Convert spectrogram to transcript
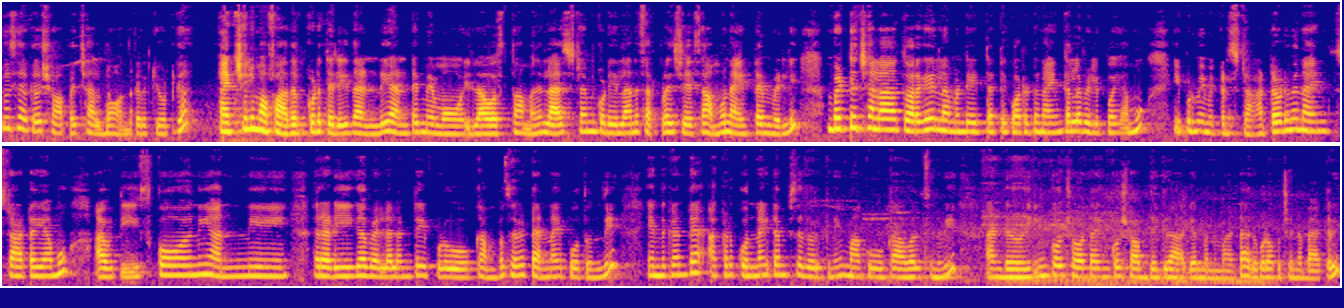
చూసారు కదా షాప్ అయితే చాలా బాగుంది కదా క్యూట్గా. యాక్చువల్లీ మా ఫాదర్కి కూడా తెలియదండి అంటే మేము ఇలా వస్తామని లాస్ట్ టైం కూడా ఇలానే సర్ప్రైజ్ చేసాము నైట్ టైం వెళ్ళి. బట్ చాలా త్వరగా వెళ్ళామండి. Eight thirty quarter to nine కల్లా వెళ్ళిపోయాము. ఇప్పుడు మేము ఇక్కడ స్టార్ట్ అవడమే నైన్ స్టార్ట్ అయ్యాము. అవి తీసుకొని అన్నీ రెడీగా వెళ్ళాలంటే ఇప్పుడు కంపల్సరీ టెన్ అయిపోతుంది. ఎందుకంటే అక్కడ కొన్ని ఐటమ్స్ దొరికినాయి మాకు కావాల్సినవి. అండ్ ఇంకో చోట ఇంకో షాప్ దగ్గర ఆగామన్నమాట. అది కూడా ఒక చిన్న బేకరీ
